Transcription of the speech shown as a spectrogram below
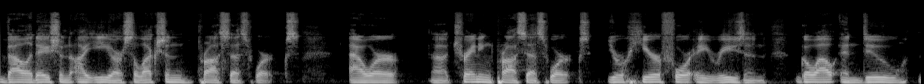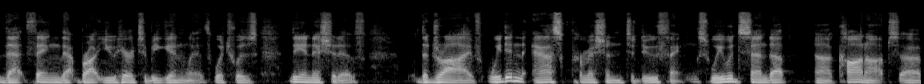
validation, i.e., our selection process works our uh, training process works. You're here for a reason. Go out and do that thing that brought you here to begin with, which was the initiative, the drive. We didn't ask permission to do things. We would send up uh, con ops uh,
